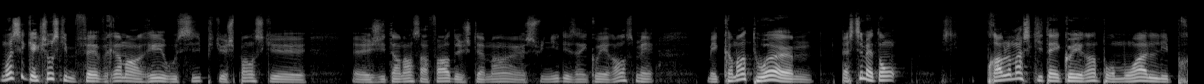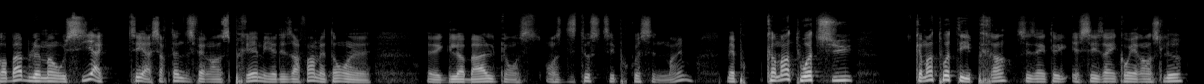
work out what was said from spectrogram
moi, c'est quelque chose qui me fait vraiment rire aussi, puis que je pense que euh, j'ai tendance à faire de justement euh, souligner des incohérences. Mais, mais comment toi, euh, parce que, mettons, probablement ce qui est incohérent pour moi l'est probablement aussi, à, à certaines différences près, mais il y a des affaires, mettons, euh, globales qu'on on se dit tous, tu sais, pourquoi c'est de même. Mais comment toi, tu. Comment toi, t'es prends ces, ces incohérences-là?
